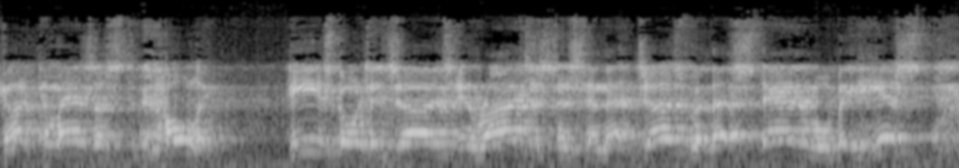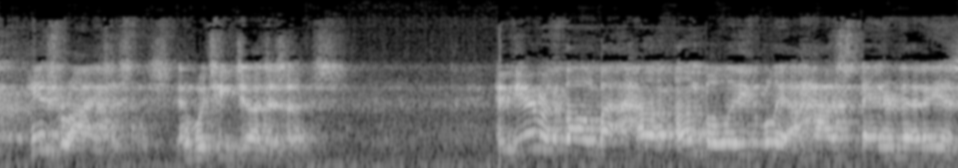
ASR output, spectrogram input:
God commands us to be holy. He is going to judge in righteousness, and that judgment, that standard will be His, His righteousness in which He judges us. Have you ever thought about how unbelievably a high standard that is?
